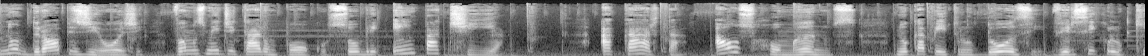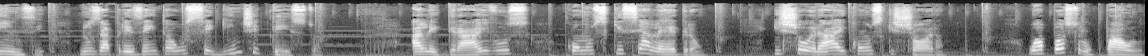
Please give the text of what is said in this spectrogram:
no Drops de hoje vamos meditar um pouco sobre empatia. A carta aos Romanos no capítulo 12, versículo 15, nos apresenta o seguinte texto: Alegrai-vos com os que se alegram e chorai com os que choram. O apóstolo Paulo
